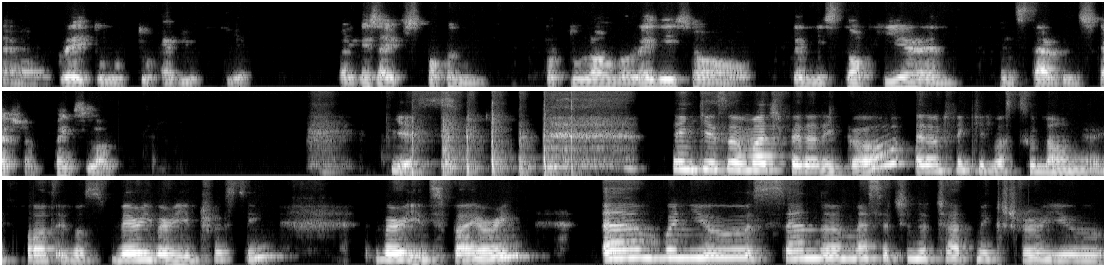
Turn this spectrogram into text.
uh, great to, to have you here. I guess I've spoken for too long already, so let me stop here and, and start the discussion. Thanks a lot. Yes. Thank you so much, Federico. I don't think it was too long. I thought it was very, very interesting, very inspiring. Um, when you send a message in the chat, make sure you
